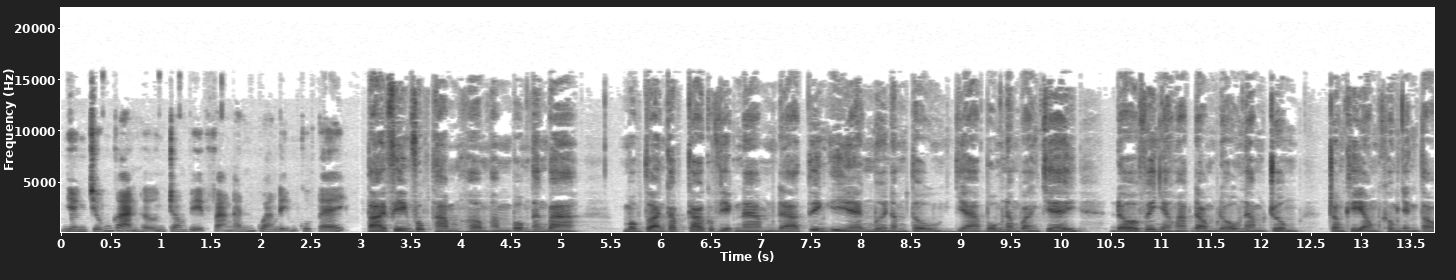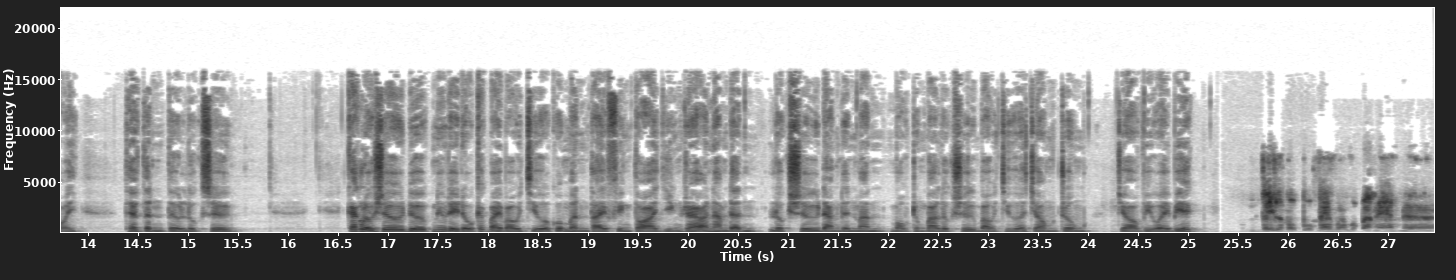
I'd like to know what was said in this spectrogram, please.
nhưng chúng có ảnh hưởng trong việc phản ánh quan điểm quốc tế. Tại phiên phúc thẩm hôm 24 tháng 3, một tòa án cấp cao của Việt Nam đã tuyên y án 10 năm tù và 4 năm quản chế đối với nhà hoạt động Đỗ Nam Trung trong khi ông không nhận tội, theo tin từ luật sư. Các luật sư được nêu đầy đủ các bài bào chữa của mình tại phiên tòa diễn ra ở Nam Định. Luật sư Đặng Đình Mạnh, một trong ba luật sư bào chữa cho ông Trung, cho VOA biết đây là một bộ phim một bản án ờ,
